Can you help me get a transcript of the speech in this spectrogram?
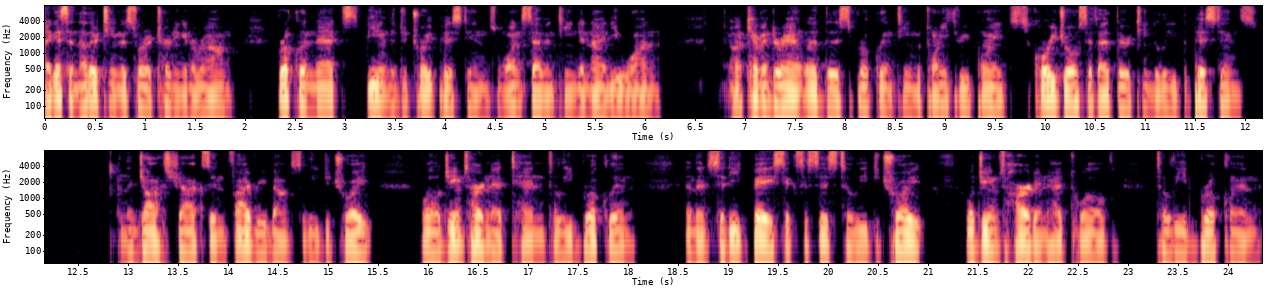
I guess another team that's sort of turning it around, Brooklyn Nets beating the Detroit Pistons 117 to 91. Uh, Kevin Durant led this Brooklyn team with 23 points. Cory Joseph had 13 to lead the Pistons. And then Josh Jackson, five rebounds to lead Detroit, while James Harden had 10 to lead Brooklyn. And then Saddiq Bey, six assists to lead Detroit, while James Harden had 12 to lead Brooklyn.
